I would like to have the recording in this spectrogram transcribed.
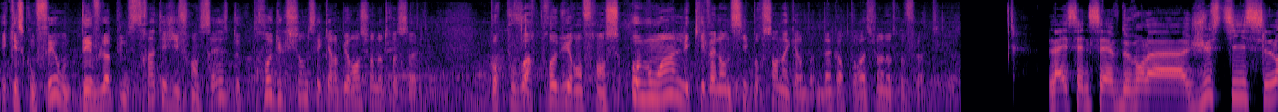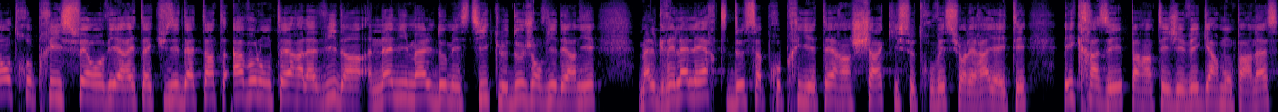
Et qu'est-ce qu'on fait? On développe une stratégie française de production de ces carburants sur notre sol. Pour pouvoir produire en France au moins l'équivalent de 6% d'incorporation à notre flotte. La SNCF devant la justice, l'entreprise ferroviaire est accusée d'atteinte involontaire à la vie d'un animal domestique. Le 2 janvier dernier, malgré l'alerte de sa propriétaire, un chat qui se trouvait sur les rails a été écrasé par un TGV gare Montparnasse.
